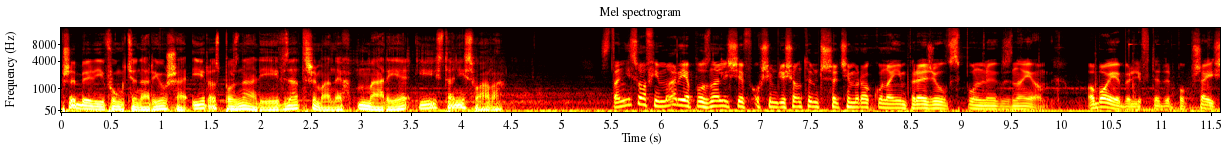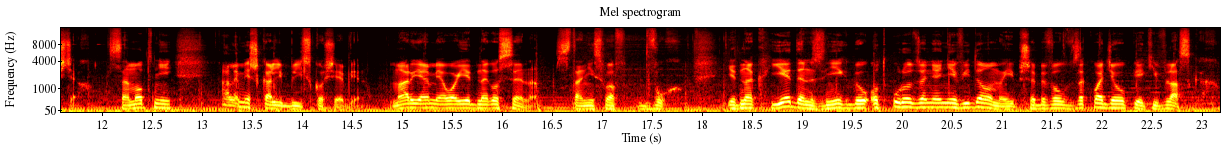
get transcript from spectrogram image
Przybyli funkcjonariusze i rozpoznali w zatrzymanych Marię i Stanisława. Stanisław i Maria poznali się w 1983 roku na imprezie u wspólnych znajomych. Oboje byli wtedy po przejściach, samotni, ale mieszkali blisko siebie. Maria miała jednego syna, Stanisław dwóch. Jednak jeden z nich był od urodzenia niewidomy i przebywał w zakładzie opieki w Laskach.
